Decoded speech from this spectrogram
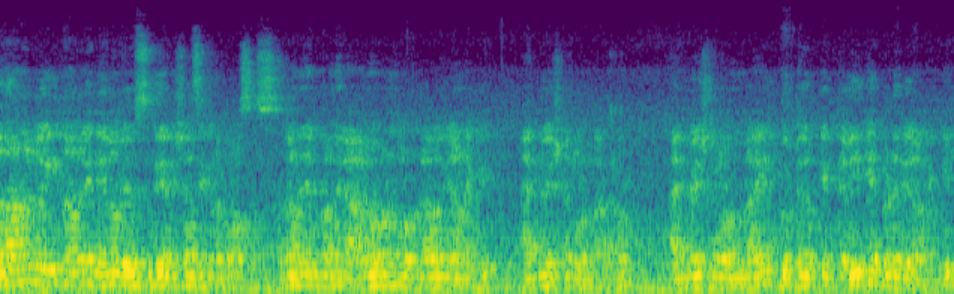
അതാണല്ലോ ഈ നാളിലെ നിയമവ്യവസ്ഥയെ അനുശാസിക്കുന്ന പ്രോസസ് അതാണ് ഞാൻ പറഞ്ഞത്. ആരോപണങ്ങൾ ഉണ്ടാവുകയാണെങ്കിൽ അന്വേഷണങ്ങൾ ഉണ്ടാകണം. അന്വേഷണങ്ങൾ ഉണ്ടായി കുറ്റകൃത്യം തെളിയിക്കപ്പെടുകയാണെങ്കിൽ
